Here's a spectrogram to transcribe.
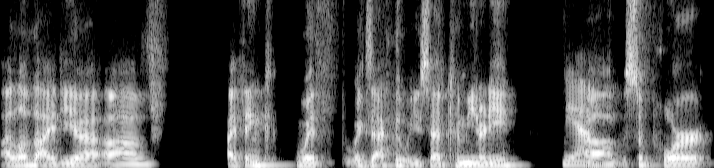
I love the idea of, I think, with exactly what you said, community yeah. um, support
